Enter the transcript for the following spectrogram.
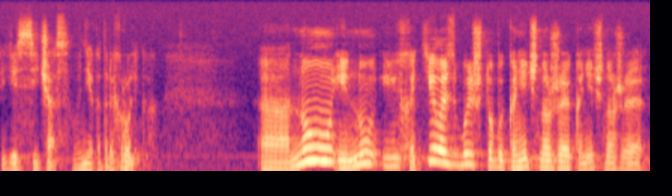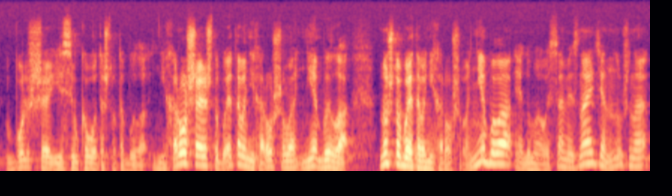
есть сейчас в некоторых роликах. А, ну и ну и хотелось бы, чтобы, конечно же, конечно же, больше, если у кого-то что-то было нехорошее, чтобы этого нехорошего не было. Но чтобы этого нехорошего не было, я думаю, вы сами знаете, нужно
